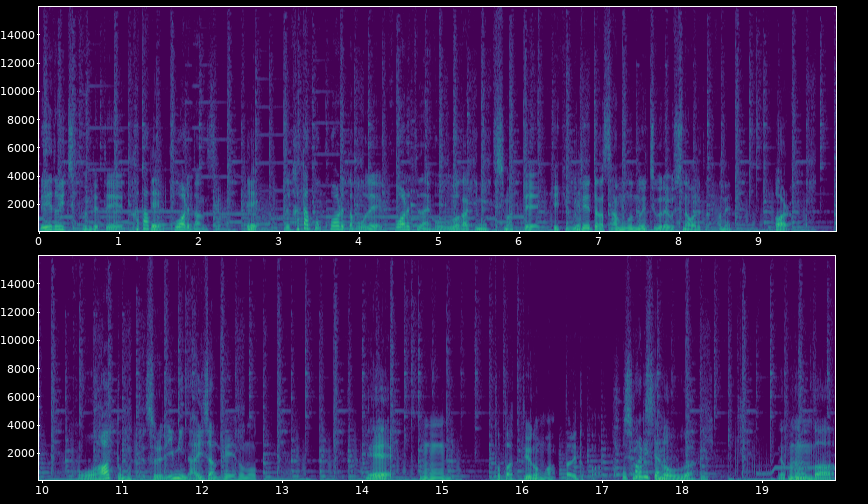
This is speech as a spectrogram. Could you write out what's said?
レード1組んでて片っぽ壊れたんですよ。で片っぽ壊れた方で壊れてない方を上書きに行ってしまって結局データが3分の1ぐらい失われたとかね。あら。怖っと思ってそれで意味ないじゃんレイドの。ねえ。うん。とかっていうのもあったりとかします、ね、の上なかなか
